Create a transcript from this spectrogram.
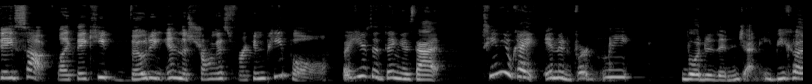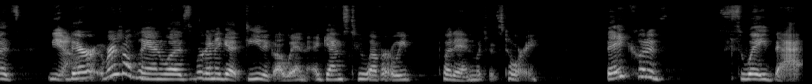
they suck. Like, they keep voting in the strongest freaking people. But here's the thing: is that Team UK inadvertently voted in Jenny because Yeah. their original plan was we're going to get Dee to go in against whoever we put in, which was Tori. They could have swayed that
